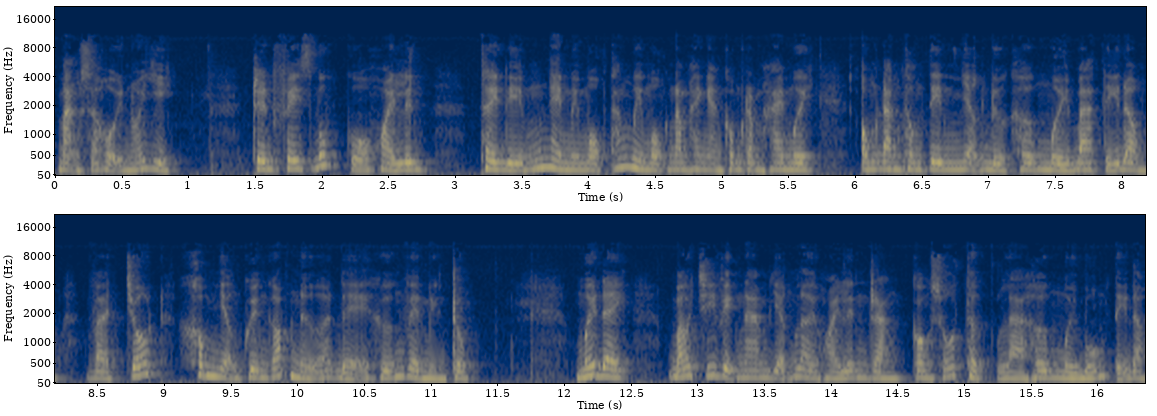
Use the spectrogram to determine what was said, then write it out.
Mạng xã hội nói gì? Trên Facebook của Hoài Linh, thời điểm ngày 11 tháng 11 năm 2020, ông đăng thông tin nhận được hơn 13 tỷ đồng và chốt không nhận quyên góp nữa để hướng về miền Trung. Mới đây, báo chí Việt Nam dẫn lời Hoài Linh rằng con số thực là hơn 14 tỷ đồng.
